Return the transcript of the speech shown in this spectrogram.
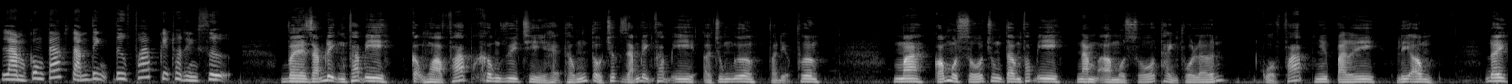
làm công tác giám định tư pháp kỹ thuật hình sự. Về giám định pháp y, Cộng hòa Pháp không duy trì hệ thống tổ chức giám định pháp y ở trung ương và địa phương, mà có một số trung tâm pháp y nằm ở một số thành phố lớn của Pháp như Paris, Lyon. Đây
